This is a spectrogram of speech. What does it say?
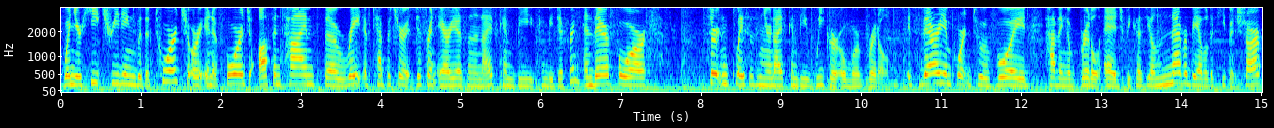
When you're heat treating with a torch or in a forge, oftentimes the rate of temperature at different areas in the knife can be can be different, and therefore certain places in your knife can be weaker or more brittle. It's very important to avoid having a brittle edge because you'll never be able to keep it sharp,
